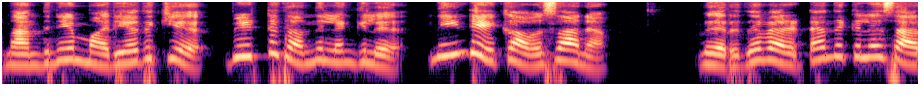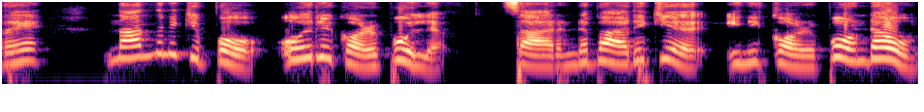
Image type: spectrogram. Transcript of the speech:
നന്ദിനിയെ മര്യാദയ്ക്ക് വിട്ടു തന്നില്ലെങ്കിൽ നിന്റെയൊക്കെ അവസാന. വെറുതെ വരട്ടാൻ നിൽക്കില്ല സാറേ. നന്ദിനിക്കിപ്പോ ഒരു കുഴപ്പമില്ല സാറിന്റെ ഭാര്യയ്ക്ക് ഇനി കുഴപ്പമുണ്ടാവും.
